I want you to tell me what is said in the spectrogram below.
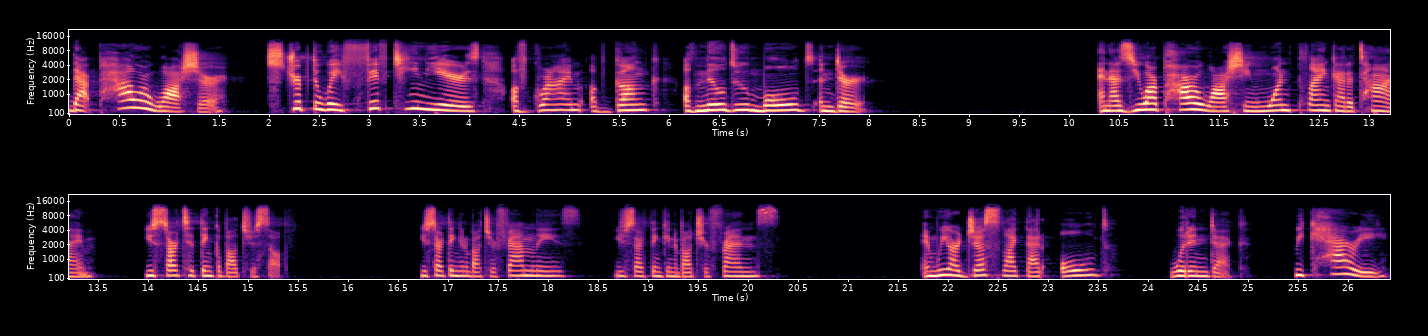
that power washer stripped away 15 years of grime, of gunk, of mildew, molds, and dirt. And as you are power washing one plank at a time, you start to think about yourself. You start thinking about your families. You start thinking about your friends. And we are just like that old wooden deck. We carry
